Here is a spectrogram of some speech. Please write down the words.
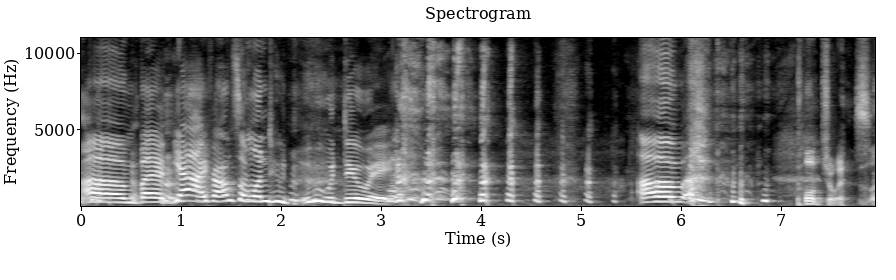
Um, but yeah, I found someone who who would do it. Um, Bold choice.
